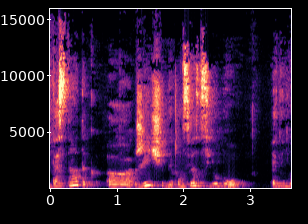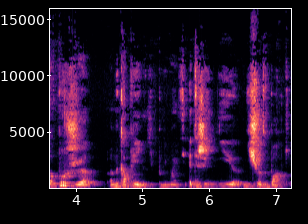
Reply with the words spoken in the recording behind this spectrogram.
достаток э, женщины, он связан с ее умом. Это не вопрос же накоплений, понимаете, это же не, не счет в банке.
